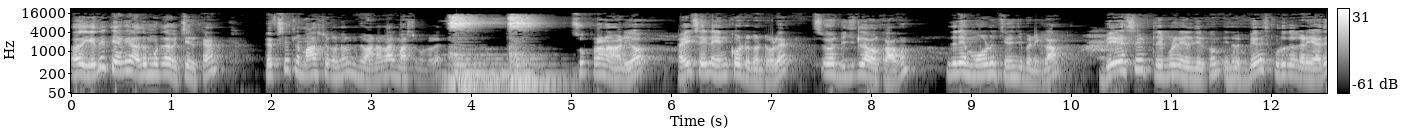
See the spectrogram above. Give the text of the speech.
அதாவது எது தேவையோ அது மட்டும் தான் வச்சுருக்கேன் வெப்சைட்டில் மாஸ்டர் கண்ட்ரோல் இந்த அனலாக் மாஸ்டர் கண்ட்ரோல் சூப்பரான ஆடியோ ரைட் சைடில் என்கோட்ரு கண்ட்ரோலு ஸோ டிஜிட்டலாக ஒர்க் ஆகும். இதிலே மோடும் சேஞ்ச் பண்ணிக்கலாம். பேஸு ட்ரிபிள் எழுதியிருக்கும். இதில் பேஸ் கொடுக்க கிடையாது.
